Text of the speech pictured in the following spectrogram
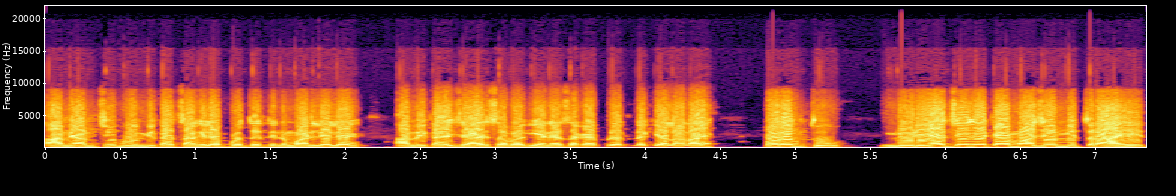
आम्ही आमची भूमिका चांगल्या पद्धतीने मांडलेली आहे. आम्ही काय जाहीर सभा घेण्याचा काही प्रयत्न केला नाही. परंतु मीडियाचे जे काय माझे मित्र आहेत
